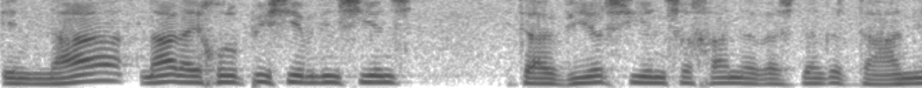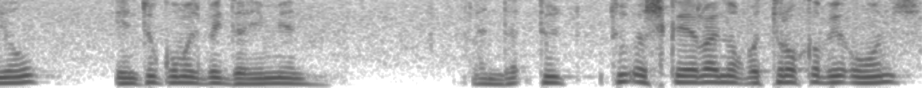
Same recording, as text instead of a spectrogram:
En na na daai groepie 17 seuns het daar weer seuns gegaan. Dit was dink ek Daniel en toe kom ons by Damien. En da- toe toe is Caroline nog betrokke by ons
